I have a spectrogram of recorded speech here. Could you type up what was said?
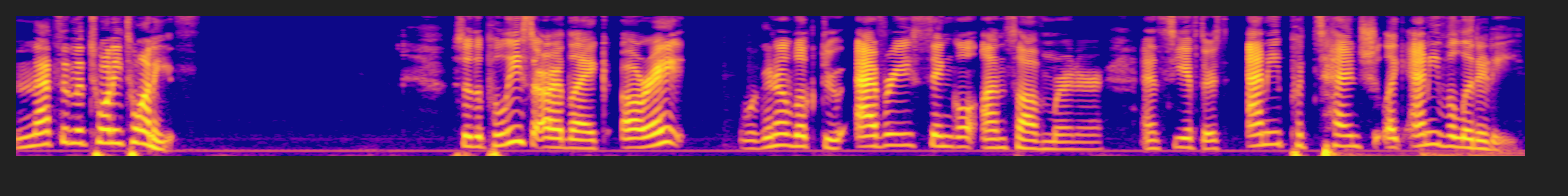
And that's in the 2020s. So the police are like, all right, we're going to look through every single unsolved murder and see if there's any potential, like any validity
